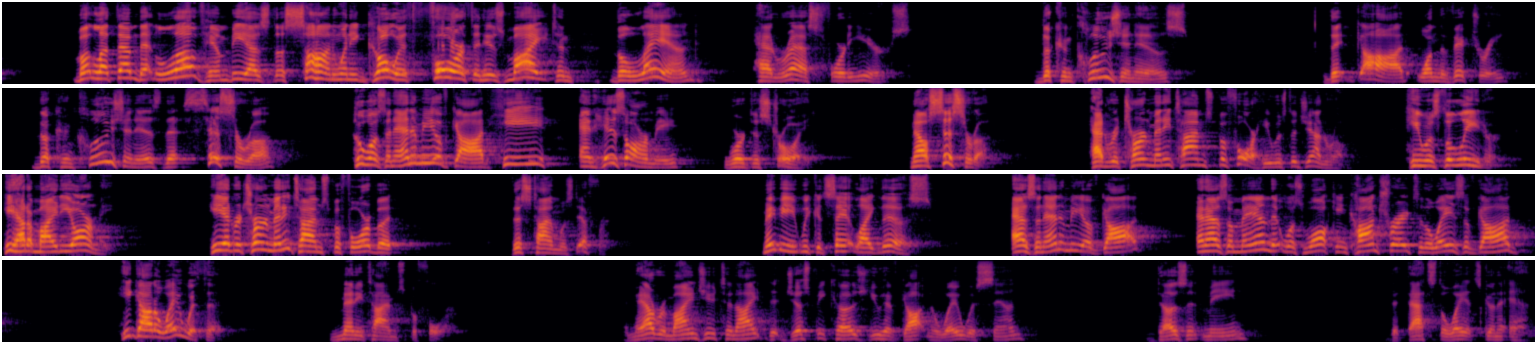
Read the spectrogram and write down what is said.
but let them that love him be as the sun when he goeth forth in his might. And the land had rest 40 years. The conclusion is that God won the victory. The conclusion is that Sisera, who was an enemy of God, he and his army were destroyed. Now, Sisera had returned many times before. He was the general, he was the leader, he had a mighty army. He had returned many times before, but this time was different. Maybe we could say it like this As an enemy of God, and as a man that was walking contrary to the ways of God, he got away with it many times before. And may I remind you tonight that just because you have gotten away with sin doesn't mean that that's the way it's going to end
